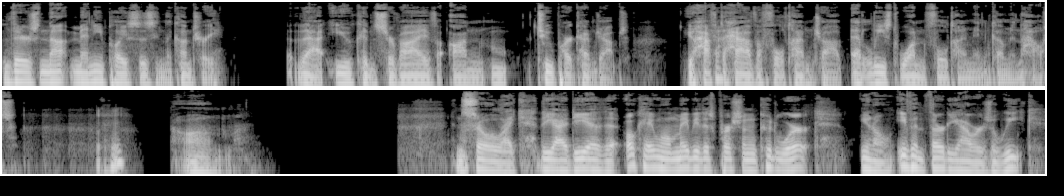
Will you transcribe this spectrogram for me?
there's not many places in the country that you can survive on two part time jobs. You have to have a full time job, at least one full time income in the house. Mhm. Um, and so, like the idea that okay, well, maybe this person could work, you know, even thirty hours a week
